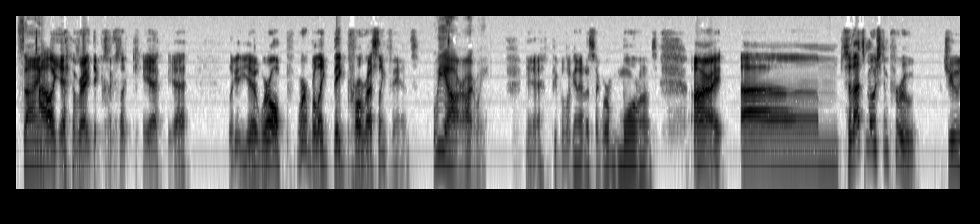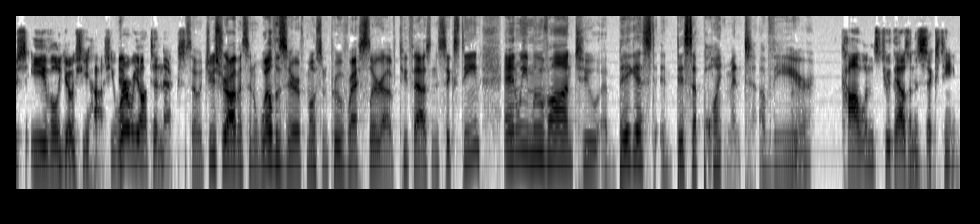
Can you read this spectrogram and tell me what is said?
sign. Oh yeah, right. The click click. Yeah, yeah. Look at you. We're all we're, we're like big pro wrestling fans. We are, aren't we? Yeah, people looking at us like we're morons. All right. Um. So that's most improved. Juice, Evil, Yoshihashi. Where are we on to next? So Juice Robinson, well deserved most improved wrestler of 2016, and we move on to a biggest disappointment of the year. Collins, 2016.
